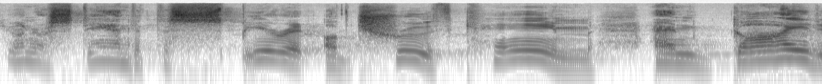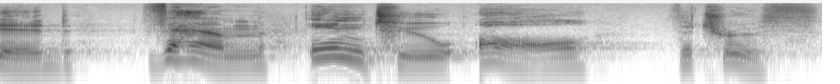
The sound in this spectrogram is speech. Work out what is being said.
You understand that the Spirit of truth came and guided them into all the truth.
